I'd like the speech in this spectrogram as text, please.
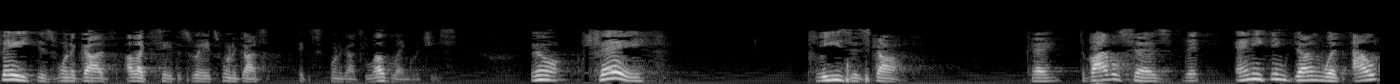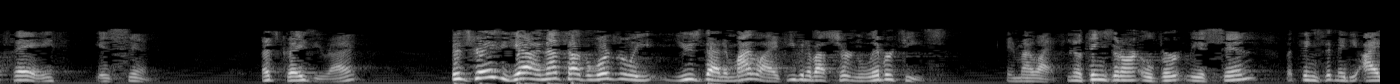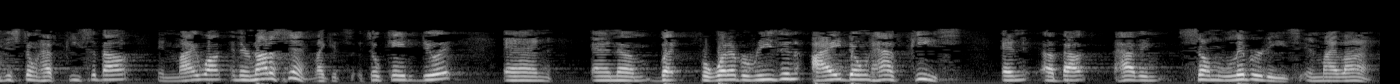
faith is one of God's. I like to say it this way. It's one of God's. It's one of God's love languages. You know, faith pleases God. Okay? The Bible says that anything done without faith is sin. That's crazy, right? It's crazy, yeah, and that's how the Lord's really used that in my life, even about certain liberties in my life. You know, things that aren't overtly a sin, but things that maybe I just don't have peace about in my walk, and they're not a sin. Like it's it's okay to do it, and and um, but for whatever reason, I don't have peace and about having some liberties in my life.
